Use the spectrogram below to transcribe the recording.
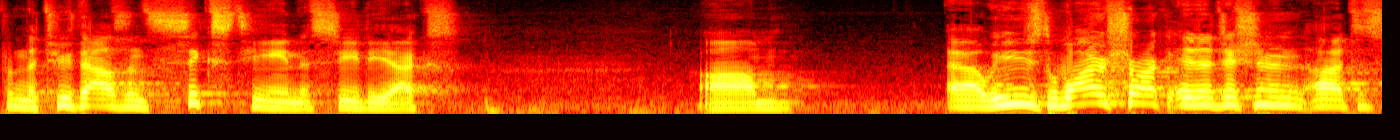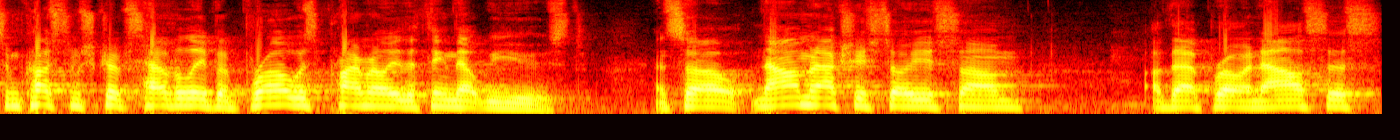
from the 2016 CDX. Um, uh, we used Wireshark in addition uh, to some custom scripts heavily, but Bro was primarily the thing that we used. And so now I'm going to actually show you some of that Bro analysis.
